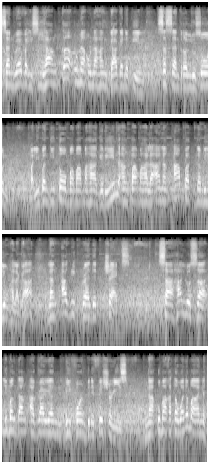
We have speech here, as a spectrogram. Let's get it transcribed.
sa Nueva Ecija ang kauna-unahang gaganapin sa Central Luzon. Maliban dito, mamamahagi rin ang pamahalaan ng 4 na milyong halaga ng agri-credit checks sa halos sa 500 agrarian reform beneficiaries na kumakatawan naman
